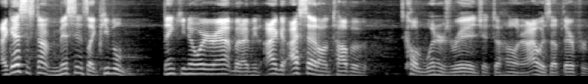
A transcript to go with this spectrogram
I guess it's not missing. It's like people think you know where you're at, but I mean, I I sat on top of it's called Winter's Ridge at Tejon, and I was up there for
